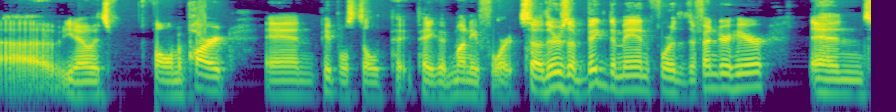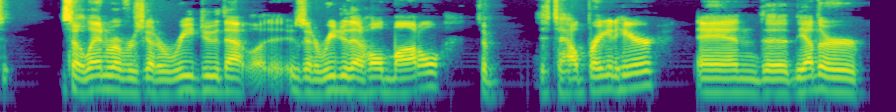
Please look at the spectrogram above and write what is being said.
uh, you know it's falling apart, and people still pay, pay good money for it. So there's a big demand for the Defender here, and so Land Rover's going to redo that. Is going to redo that whole model to to help bring it here. And the the other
